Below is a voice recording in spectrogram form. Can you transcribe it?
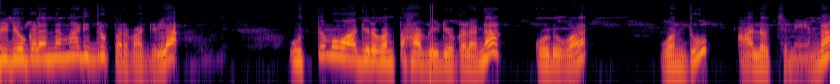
ವಿಡಿಯೋಗಳನ್ನು ಮಾಡಿದರೂ ಪರವಾಗಿಲ್ಲ, ಉತ್ತಮವಾಗಿರುವಂತಹ ವಿಡಿಯೋಗಳನ್ನು ಕೊಡುವ ಒಂದು ಆಲೋಚನೆಯನ್ನು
